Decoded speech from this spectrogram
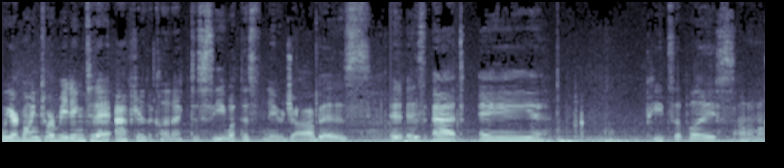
we are going to our meeting today after the clinic to see what this new job is. It is at a pizza place. I don't know.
